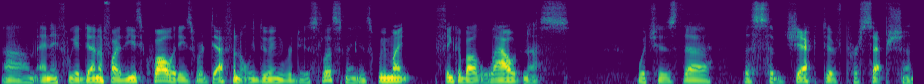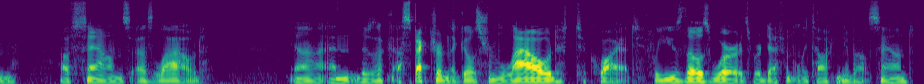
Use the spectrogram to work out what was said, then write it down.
um, and if we identify these qualities, we're definitely doing reduced listening, is we might think about loudness, which is the, the subjective perception of sounds as loud. Uh, and there's a, a, spectrum that goes from loud to quiet. If we use those words, we're definitely talking about sound.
